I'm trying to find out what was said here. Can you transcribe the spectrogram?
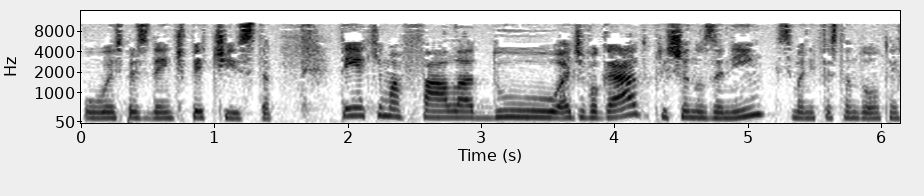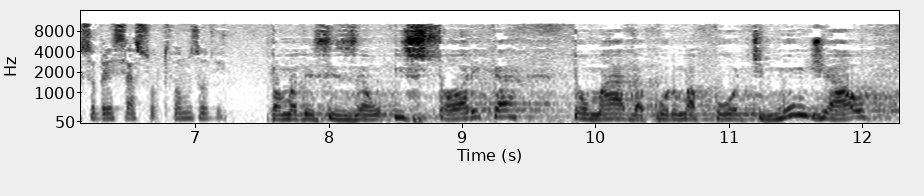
o ex-presidente petista. Tem aqui uma fala do advogado Cristiano Zanin, se manifestando ontem sobre esse assunto. Vamos ouvir. É uma decisão histórica tomada por uma corte mundial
